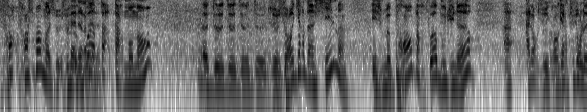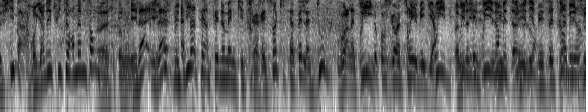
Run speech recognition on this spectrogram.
fran- franchement, moi, je, je me vois par moment. Euh, De, de, de, de- de- je regarde un film et je me prends parfois au bout d'une heure, à- alors que je regarde toujours le film, à regarder Twitter en même temps. Ouais, c'est pas bon. Et là, et là, ça, je me c'est- dis. ça, c'est un phénomène qui est très récent qui s'appelle la double, voire la triple consommation des médias. Oui, mais oui, là, oui, non, mais ce que je veux dire, mais non, mais je,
